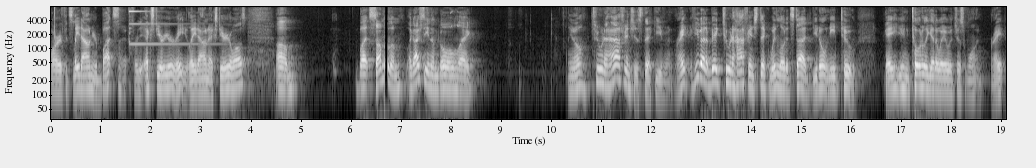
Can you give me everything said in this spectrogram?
Or if it's lay down your butts for the exterior, right? You lay down exterior walls. Um, but some of them, like I've seen them go like, you know, two and a half inches thick even, right? If you got a big two and a half inch thick wind loaded stud, you don't need two. Okay, you can totally get away with just one, right?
